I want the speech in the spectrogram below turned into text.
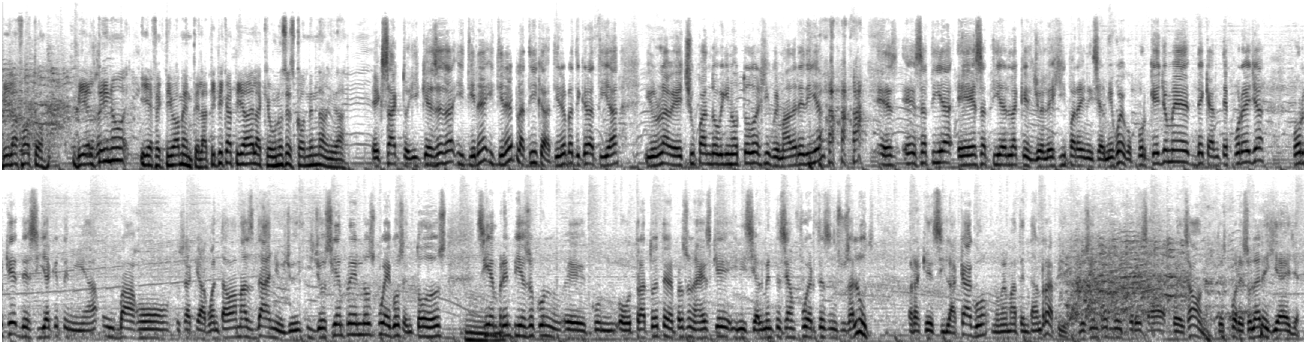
Vi la foto, vi el trino y efectivamente, la típica tía de la que uno se esconde en Navidad. Exacto, y que es esa, y tiene, y tiene platica, tiene platica la tía, y uno la ve chupando vino todo el hijo de madre día. es, esa tía, esa tía es la que yo elegí para iniciar mi juego. ¿Por qué yo me decanté por ella? Porque decía que tenía un bajo, o sea, que aguantaba más daño. Y yo, siempre en los juegos, en todos, mm. siempre empiezo con, eh, con, o trato de tener personajes que inicialmente sean fuertes en su salud para que si la cago no me maten tan rápido. Yo siempre voy por esa, por esa onda, entonces por eso la elegí a ella.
